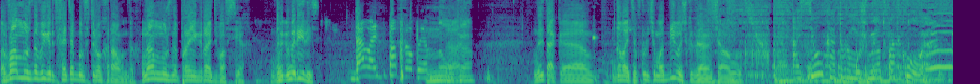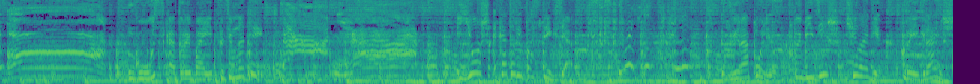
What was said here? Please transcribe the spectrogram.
Вам нужно выиграть хотя бы в трех раундах. Нам нужно проиграть во всех. Договорились? Давайте попробуем. Ну-ка. Ну итак, э, давайте включим отбивочку для начала. Осел, которому жмет подкова. Гусь, который боится темноты. Еж, который постригся. Зверополис. Победишь – человек. Проиграешь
